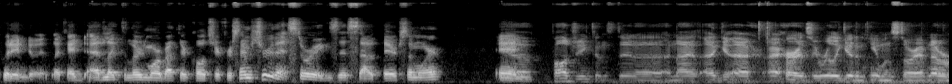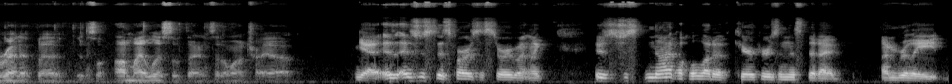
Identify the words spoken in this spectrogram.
put into it. Like I'd I'd like to learn more about their culture first. I'm sure that story exists out there somewhere, and Yeah, Paul Jenkins did a, a nice. I, heard it's a really good Inhuman story. I've never read it, but it's on my list of things that I want to try out. yeah, as just as far as the story went, like there's just not a whole lot of characters in this that I I'm really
